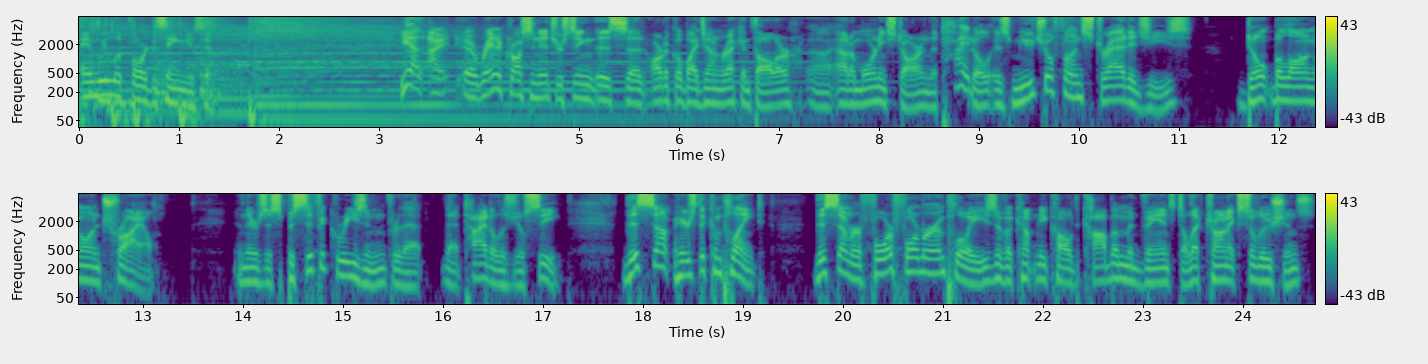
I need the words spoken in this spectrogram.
And we look forward to seeing you soon. Yeah, I uh, ran across an interesting this uh, article by John Rekenthaler uh, out of Morningstar, and the title is "Mutual Fund Strategies Don't Belong on Trial." And there's a specific reason for that that title, as you'll see. This summer, here's the complaint. This summer, four former employees of a company called Cobham Advanced Electronic Solutions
